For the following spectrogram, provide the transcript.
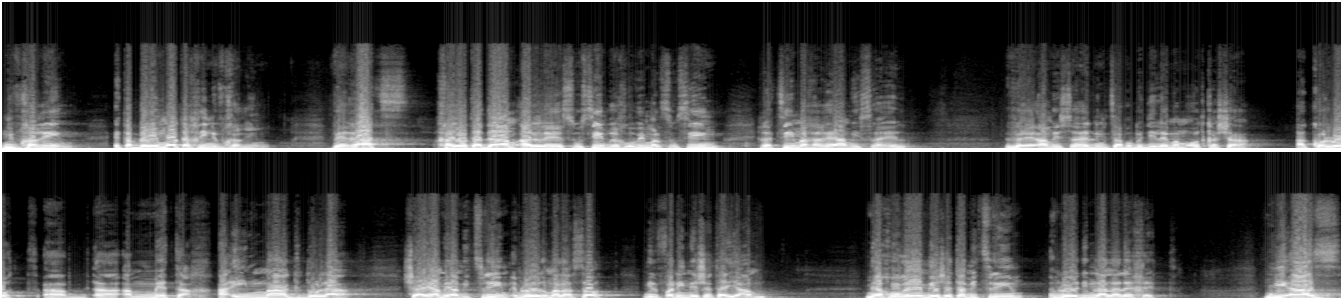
נבחרים, את הבהמות הכי נבחרים, ורץ חיות אדם על אה, סוסים, רכובים על סוסים, רצים אחרי עם ישראל, ועם ישראל נמצא פה בדילמה מאוד קשה. הקולות, המתח, האימה הגדולה שהיה מהמצרים, הם לא ידעו מה לעשות. מלפנים יש את הים, מאחוריהם יש את המצרים, הם לא יודעים לאן ללכת. מאז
